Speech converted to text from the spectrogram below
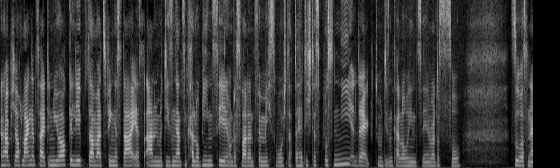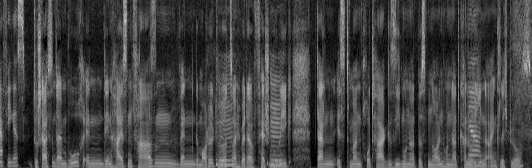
dann habe ich auch lange Zeit in New York gelebt. Damals fing es da erst an mit diesen ganzen Kalorienzählen und das war dann für mich so, wo ich dachte, hätte ich das bloß nie entdeckt mit diesen Kalorienzählen, weil das ist so sowas Nerviges. Du schreibst in deinem Buch, in den heißen Phasen, wenn gemodelt wird, mhm. zum Beispiel bei der Fashion mhm. Week, dann isst man pro Tag 700 bis 900 Kalorien ja. eigentlich bloß.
